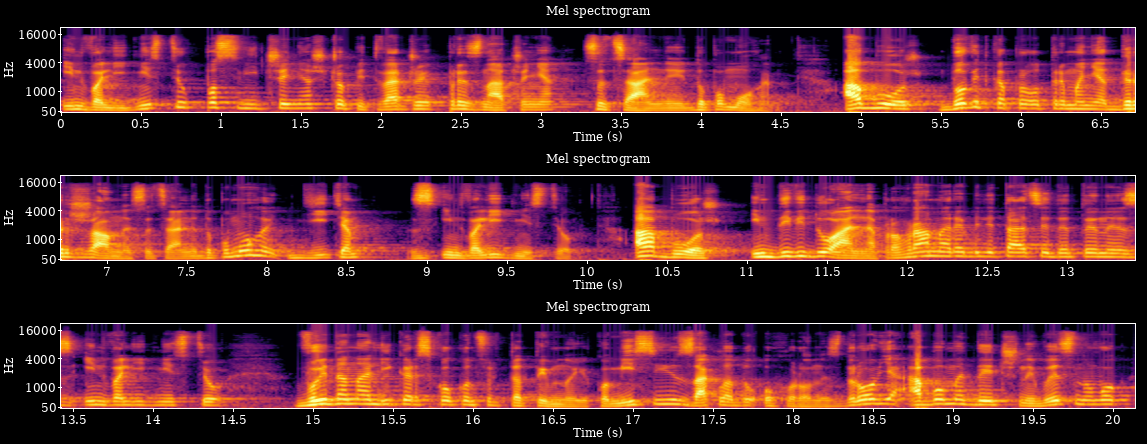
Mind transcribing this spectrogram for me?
інвалідністю, посвідчення, що підтверджує призначення соціальної допомоги. Або ж довідка про отримання державної соціальної допомоги дітям з інвалідністю, або ж індивідуальна програма реабілітації дитини з інвалідністю, видана лікарсько-консультативною комісією закладу охорони здоров'я або медичний висновок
